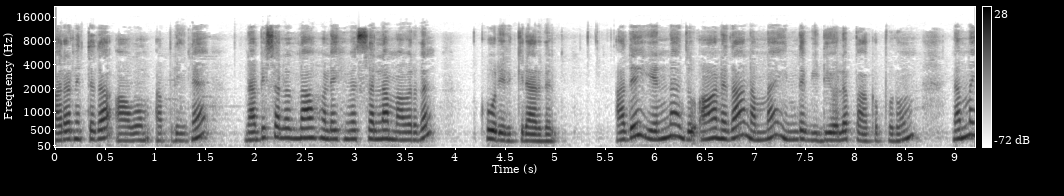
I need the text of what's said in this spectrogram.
மரணித்ததாக ஆவோம் அப்படின்னு நபி சல்லாஹ் அலஹி வசல்லாம் அவர்கள் கூறியிருக்கிறார்கள். அது என்ன ஆனதான் தான் நம்ம இந்த வீடியோவில் பார்க்க போகிறோம் நம்ம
